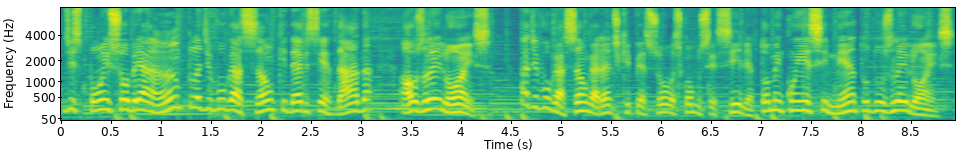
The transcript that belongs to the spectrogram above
dispõe sobre a ampla divulgação que deve ser dada aos leilões a divulgação garante que pessoas como Cecília tomem conhecimento dos leilões.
